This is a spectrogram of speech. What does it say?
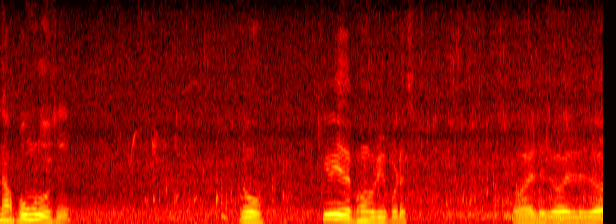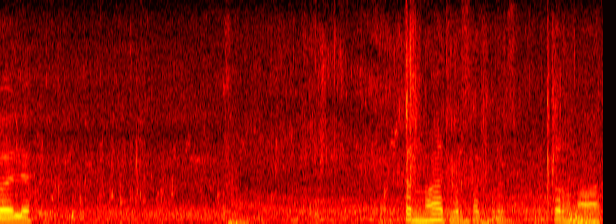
ના, ભૂંગળું છે. જો કેવી રીતે ભમરી પડે છે. જોઈ લે જોઈ લે જોઈ લે. ખતરનાક વરસાદ પડે છે ખતરનાક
